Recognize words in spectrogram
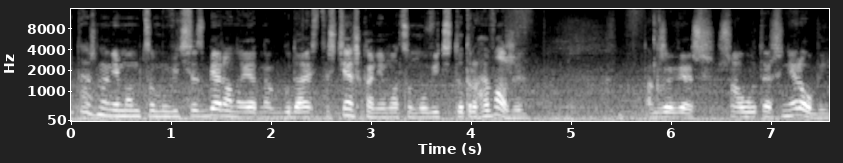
I też no nie mam co mówić, się zbiera, no jednak buda jest też ciężka, nie ma co mówić, to trochę waży. Także wiesz, szału też nie robi.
